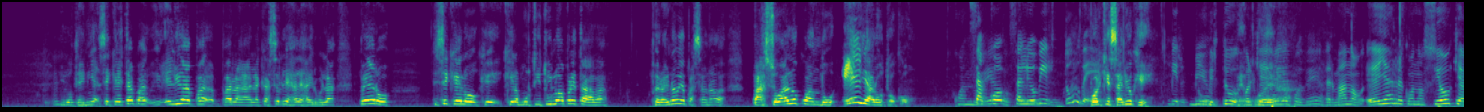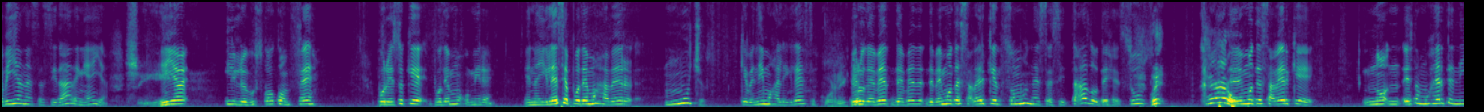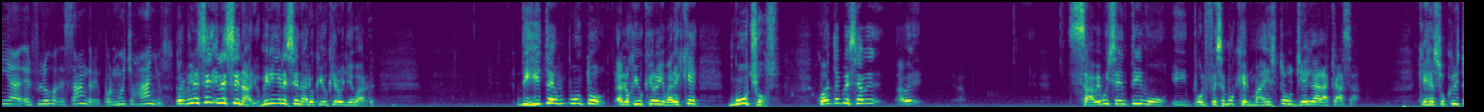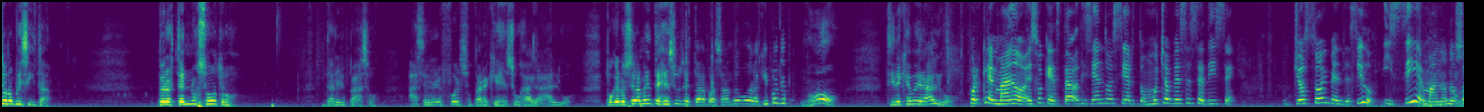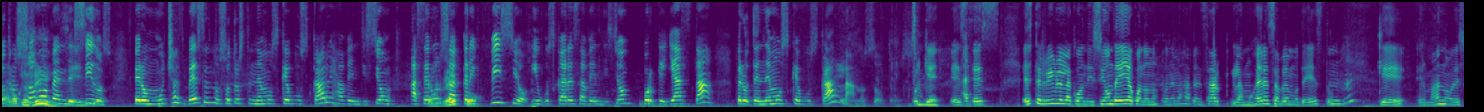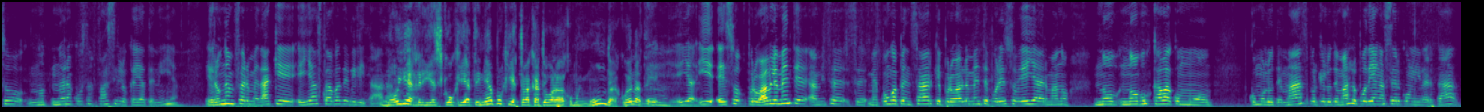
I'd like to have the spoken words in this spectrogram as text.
y lo tenía, sé que él, estaba- él iba pa- para la casa de de Jairo, ¿verdad? Pero dice que, lo, que, que la multitud lo apretaba, pero ahí no había pasado nada. Pasó algo cuando ella lo tocó, Cuando Sacó, tocó salió el- virtud de él. porque salió qué? Virtud. Vir- Virtud, porque poder. salió poder. hermano, ella reconoció que había necesidad en ella. Sí. Ella y lo buscó con fe. Por eso que podemos, mire, en la iglesia podemos haber muchos que venimos a la iglesia, Correcto. pero debe- debe- debemos de saber que somos necesitados de Jesús. Pues, claro. Debemos de saber que no, esta mujer tenía el flujo de sangre por muchos años. Pero miren ese- el escenario, miren el escenario que yo quiero llevar. Dijiste un punto a lo que yo quiero llevar, es que muchos, ¿cuántas veces a ver, a ver, sabemos y sentimos y profesamos que el maestro llega a la casa, que Jesucristo nos visita, pero está en nosotros dar el paso, hacer el esfuerzo para que Jesús haga algo. Porque no solamente Jesús está pasando por aquí, porque no, tiene que haber algo. Porque hermano, eso que estaba diciendo es cierto. Muchas veces se dice, yo soy bendecido. Y sí, hermano, nosotros Claro somos sí. bendecidos. Pero muchas veces nosotros tenemos que buscar esa bendición, hacer un sacrificio y buscar esa bendición porque ya está. Pero tenemos que buscarla nosotros. Porque es, es, es terrible la condición de ella cuando nos ponemos a pensar, las mujeres sabemos de esto, que hermano, eso no, no era cosa fácil lo que ella tenía. Era una enfermedad que ella estaba debilitada. No, y el riesgo que ella tenía porque ella estaba catalogada como inmunda, acuérdate. Eh, ella- y eso probablemente, a mí se, se- me pongo a pensar que probablemente por eso ella, hermano, no, no buscaba como, como los demás, porque los demás lo podían hacer con libertad.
